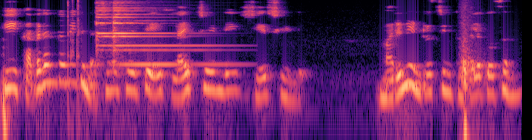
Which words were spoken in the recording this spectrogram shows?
ఈ కథ కనుక మీకు నచ్చినట్లయితే లైక్ చేయండి షేర్ చేయండి. మరిన్ని ఇంట్రెస్టింగ్ కథల కోసం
